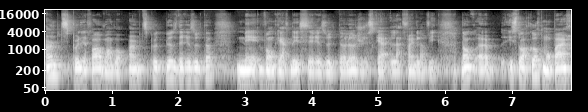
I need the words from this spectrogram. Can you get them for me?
un petit peu d'effort, vont avoir un petit peu de plus de résultats, mais vont garder ces résultats-là jusqu'à la fin de leur vie. Donc, euh, histoire courte, mon père,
